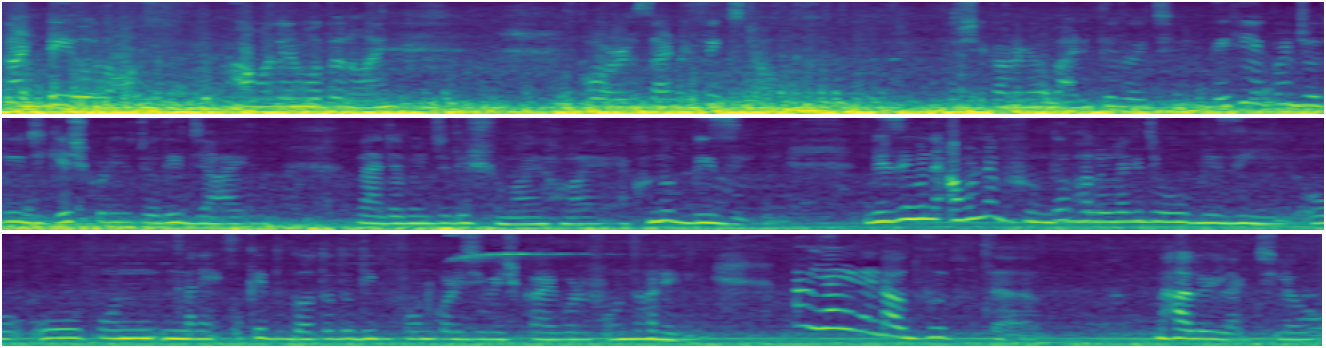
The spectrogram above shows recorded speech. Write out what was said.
সানডে ওর অফ আমাদের মতো নয়। ওর সানডে ফিক্সড অফ সে কারণে বাড়িতে রয়েছে। দেখি একবার যদি জিজ্ঞেস করি, যদি যায় ম্যাডামের যদি সময় হয় এখনও বিজি বিজি মানে আমার না শুনতে ভালো লাগে যে ও বিজি ও ও ফোন মানে ওকে গত দুদিন ফোন করেছি, বেশ কয়েকবার ফোন ধরেনি। আমি জানি না, এটা অদ্ভুত ভালোই লাগছিল। ও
